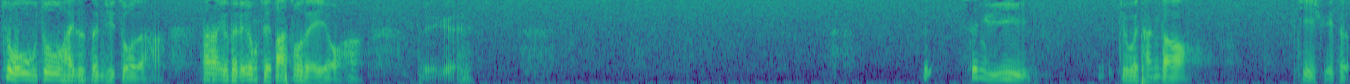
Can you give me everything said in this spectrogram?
作物，作物还是生去做的哈。当然，有的人用嘴巴做的也有哈。这个身与意就会谈到戒学的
